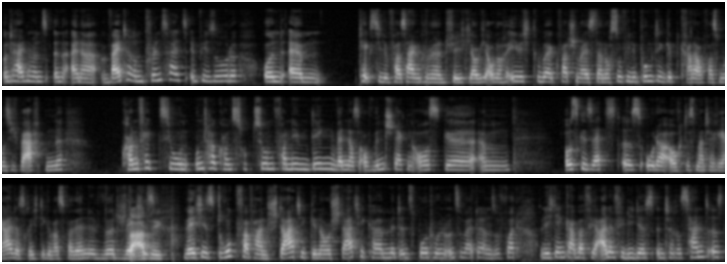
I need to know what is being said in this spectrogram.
unterhalten wir uns in einer weiteren Prince Heights Episode und ähm, textile Fassaden können wir natürlich, glaube ich, auch noch ewig drüber quatschen, weil es da noch so viele Punkte gibt, gerade auch was muss ich beachten. Ne? Konfektion, Unterkonstruktion von dem Ding, wenn das auf Windstärken ausge, ähm, ausgesetzt ist oder auch das Material, das Richtige, was verwendet wird, Statik. Welches, welches Druckverfahren, Statik, genau, Statiker mit ins Boot holen und so weiter und so fort. Und ich denke aber für alle, für die das interessant ist,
